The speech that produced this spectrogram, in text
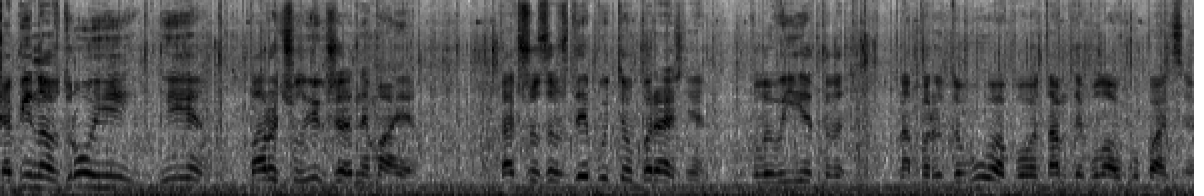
кабіна в другій і пару чоловік вже немає. Так що завжди будьте обережні, коли ви їдете на передову або там, де була окупація.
